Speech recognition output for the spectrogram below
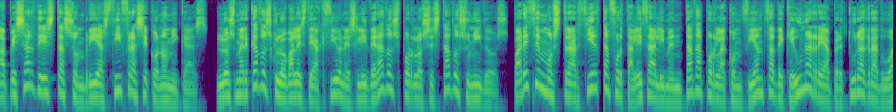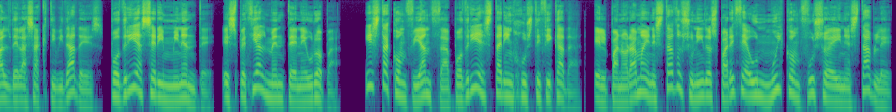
A pesar de estas sombrías cifras económicas, los mercados globales de acciones liderados por los Estados Unidos parecen mostrar cierta fortaleza alimentada por la confianza de que una reapertura gradual de las actividades podría ser inminente, especialmente en Europa. Esta confianza podría estar injustificada. El panorama en Estados Unidos parece aún muy confuso e inestable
